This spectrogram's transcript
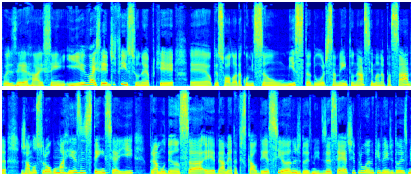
Pois é, Heisen, e vai ser difícil, né? Porque é, o pessoal lá da comissão mista do orçamento na semana passada já mostrou alguma resistência aí para a mudança é, da meta fiscal desse ano, de 2017, e para o ano que vem de 2018.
